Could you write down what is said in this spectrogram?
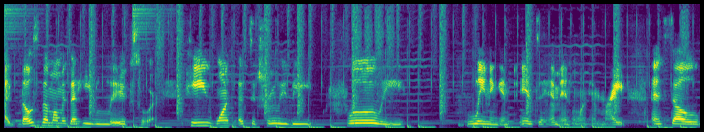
Like those are the moments that He lives for. He wants us to truly be fully leaning in, into him and on him, right? And so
